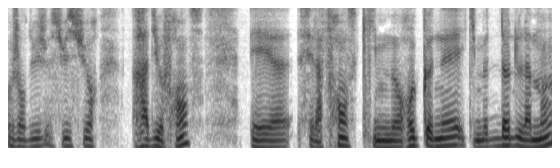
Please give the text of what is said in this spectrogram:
aujourd'hui je suis sur Radio France et euh, c'est la France qui me reconnaît, qui me donne la main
